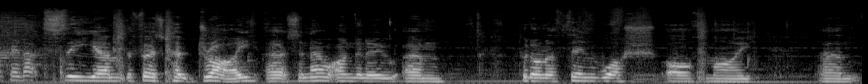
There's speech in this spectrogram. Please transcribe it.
Okay, that's the um, the first coat dry. Uh, so now I'm going to put on a thin wash of my um,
